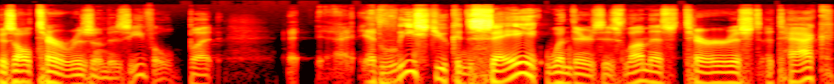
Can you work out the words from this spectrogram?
because all terrorism is evil, but eh, at least you can say when there's Islamist terrorist attack,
